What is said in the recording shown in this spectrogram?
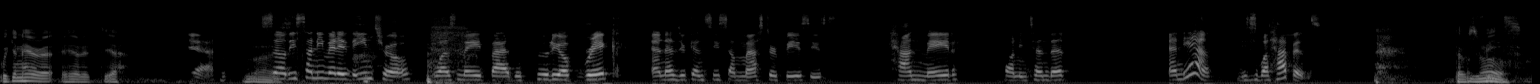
we can hear it, hear it. Yeah. Yeah. nice. So this animated intro was made by the studio of Brick, and as you can see, some masterpieces, handmade, pun intended. And yeah, this is what happens. Those No. feats.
